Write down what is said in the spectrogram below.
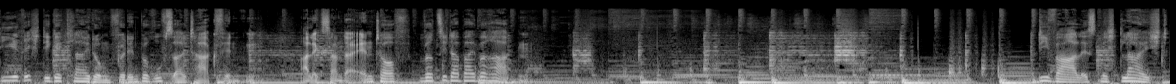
die richtige Kleidung für den Berufsalltag finden. Alexander Enthoff wird sie dabei beraten. Die Wahl ist nicht leicht,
